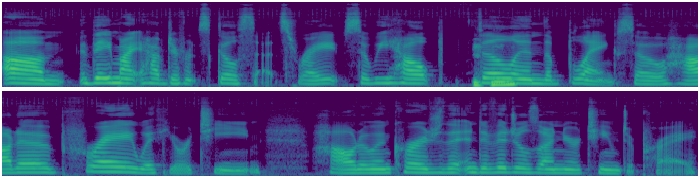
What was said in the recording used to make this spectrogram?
Um, they might have different skill sets, right? So we help fill mm-hmm. in the blanks. So how to pray with your team how to encourage the individuals on your team to pray,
